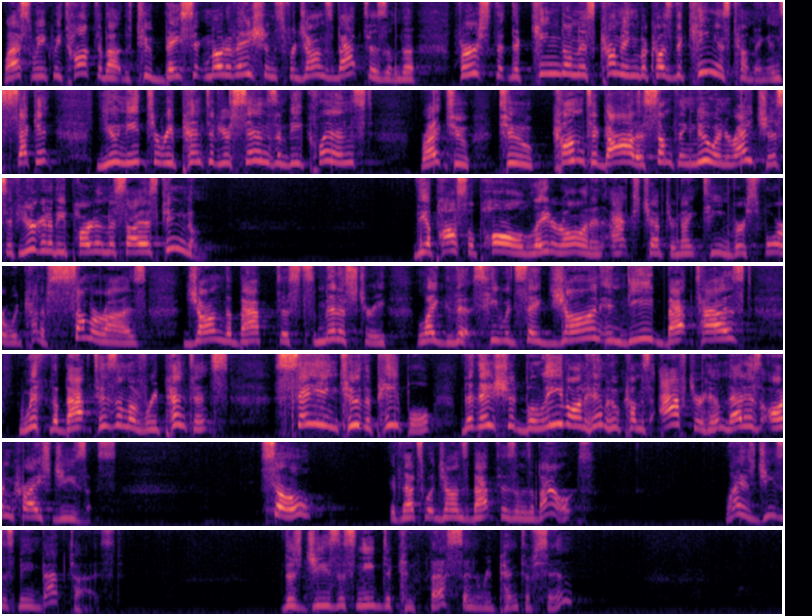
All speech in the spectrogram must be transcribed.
Last week we talked about the two basic motivations for John's baptism. The first, that the kingdom is coming because the king is coming. And second, you need to repent of your sins and be cleansed right? To, to come to God as something new and righteous if you're going to be part of the Messiah's kingdom. The Apostle Paul, later on in Acts chapter 19, verse 4, would kind of summarize John the Baptist's ministry like this. He would say, John indeed baptized with the baptism of repentance, saying to the people that they should believe on him who comes after him, that is, on Christ Jesus. So, if that's what John's baptism is about, why is Jesus being baptized? Does Jesus need to confess and repent of sin?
